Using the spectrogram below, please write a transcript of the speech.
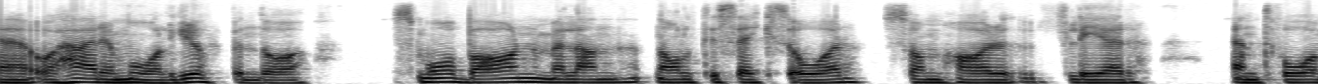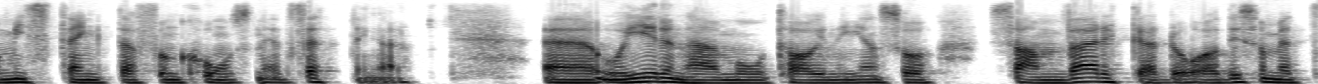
Eh, och här är målgruppen då små barn mellan 0 till 6 år som har fler än två misstänkta funktionsnedsättningar. Eh, och i den här mottagningen så samverkar då, det är som ett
